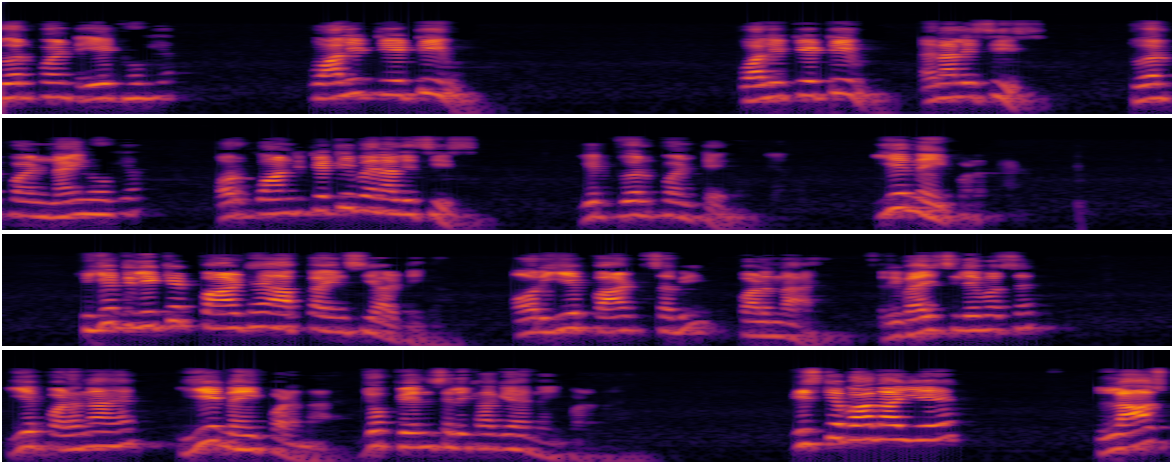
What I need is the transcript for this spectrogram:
12.8 हो गया। क्वालिटेटिव क्वालिटेटिव एनालिसिस 12.9 हो गया। और क्वांटिटेटिव एनालिसिस ये 12.10 हो गया। ये नहीं पढ़ना है। तो ये डिलीटेड पार्ट है आपका एनसीईआरटी का। और ये पार्ट सभी पढ़ना है। रिवाइज सिलेबस है। ये पढ़ना है। ये नहीं पढ़ना है। जो पेन से लिखा गया है, नहीं पढ़ना है। इसके बाद आइए लास्ट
